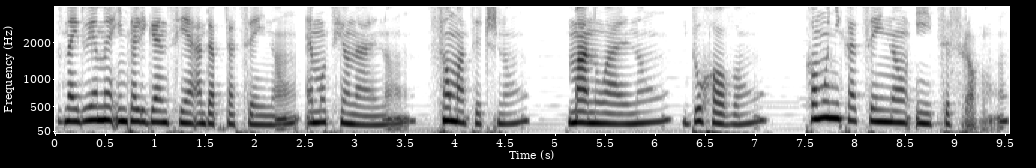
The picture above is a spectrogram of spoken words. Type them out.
znajdujemy inteligencję adaptacyjną, emocjonalną, somatyczną, manualną, duchową, komunikacyjną i cyfrową,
